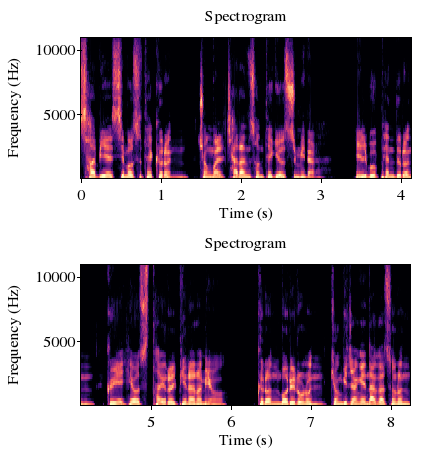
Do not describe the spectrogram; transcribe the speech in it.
사비의 시머스 태클은 정말 잘한 선택이었습니다. 일부 팬들은 그의 헤어스타일을 비난하며 그런 머리로는 경기장에 나가서는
